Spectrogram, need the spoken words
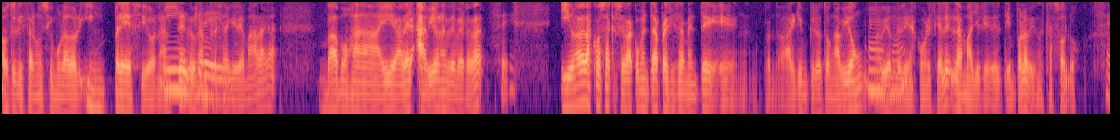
a utilizar un simulador impresionante de una empresa aquí de Málaga. Vamos a ir a ver aviones de verdad. Sí. Y una de las cosas que se va a comentar precisamente en- cuando alguien pilota un avión, un avión de líneas comerciales, la mayoría del tiempo el avión está solo. Sí.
